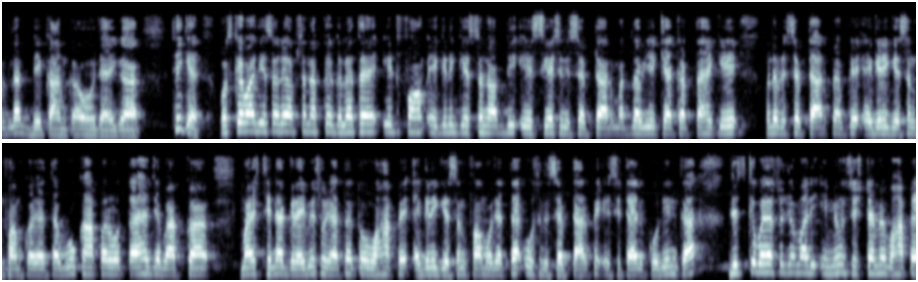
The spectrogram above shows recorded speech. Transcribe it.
मतलब बेकाम का हो जाएगा ठीक है उसके बाद ये सारे ऑप्शन आपके गलत है it form aggregation of the ACh receptor मतलब ये क्या करता है कि मतलब रिसेप्टार पे आपके एग्रीगेशन फॉर्म कर जाता है वो कहाँ पर होता है जब आपका माइस्थेना ग्रेविस हो जाता है तो वहाँ पे एग्रीगेशन फॉर्म हो जाता है उस रिसेप्टार पे एसिटाइल कोलिन का जिसकी वजह से जो हमारी इम्यून सिस्टम है वहाँ पे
